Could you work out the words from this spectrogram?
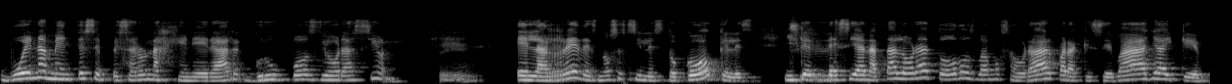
buenamente se empezaron a generar grupos de oración. Sí. En las redes, no sé si les tocó, que les, y que decían a tal hora todos vamos a orar para que se vaya y que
